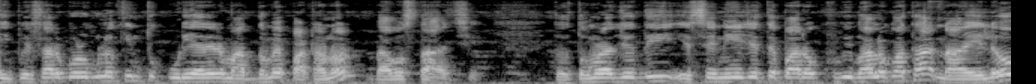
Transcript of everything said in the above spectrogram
এই প্রেসার বোর্ডগুলো কিন্তু কুরিয়ারের মাধ্যমে পাঠানোর ব্যবস্থা আছে। তো তোমরা যদি এসে নিয়ে যেতে পারো, খুবই ভালো কথা। না এলেও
